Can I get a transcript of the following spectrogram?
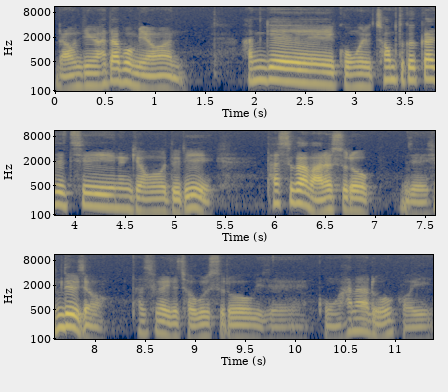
라운딩을 하다 보면 한 개의 공을 처음부터 끝까지 치는 경우들이 타수가 많을수록 이제 힘들죠. 타수가 이제 적을수록 이제 공 하나로 거의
